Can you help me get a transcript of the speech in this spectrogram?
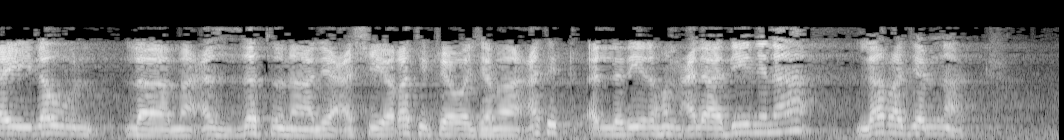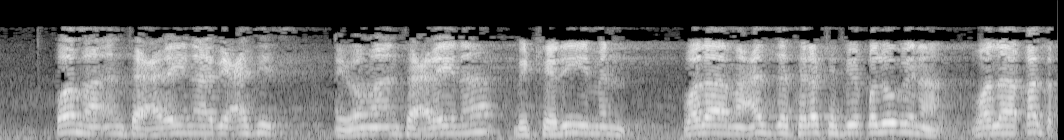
أي لولا معزتنا لعشيرتك وجماعتك الذين هم على ديننا لرجمناك. وما أنت علينا بعزيز. أي وما أنت علينا بكريم. ولا معزة لك في قلوبنا. ولا قدر.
